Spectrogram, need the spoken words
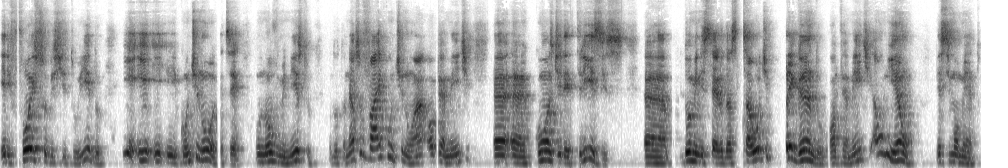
ele foi substituído e, e, e, continua. Quer dizer, o novo ministro, o doutor Nelson, vai continuar, obviamente, é, é, com as diretrizes é, do Ministério da Saúde, pregando, obviamente, a união nesse momento.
